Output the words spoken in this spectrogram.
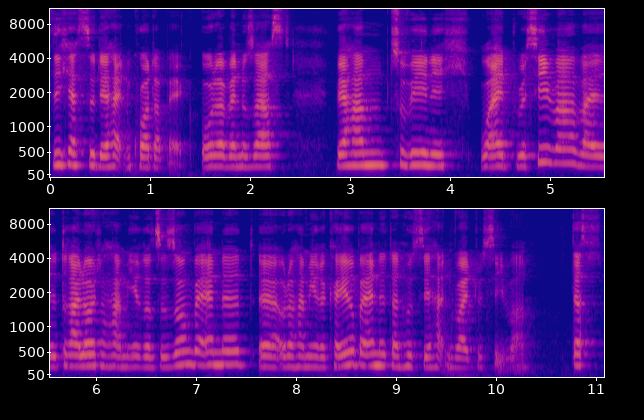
sicherst du dir halt einen Quarterback. Oder wenn du sagst, wir haben zu wenig Wide Receiver, weil drei Leute haben ihre Saison beendet äh, oder haben ihre Karriere beendet, dann holst du dir halt einen Wide Receiver. Das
